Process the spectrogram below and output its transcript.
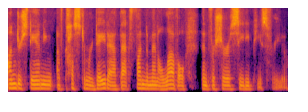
understanding of customer data at that fundamental level, then for sure a CDP is for you.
